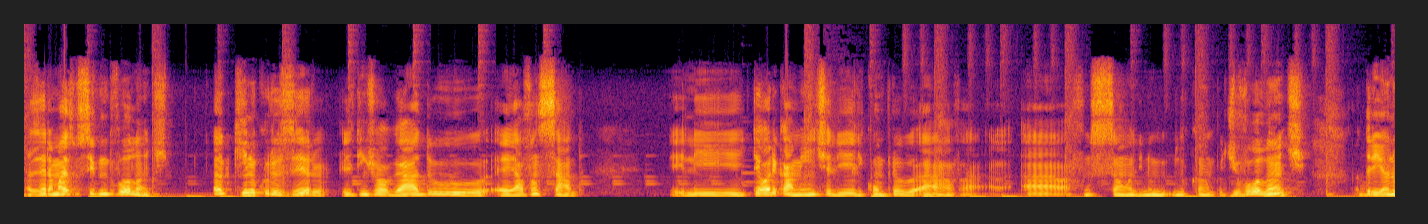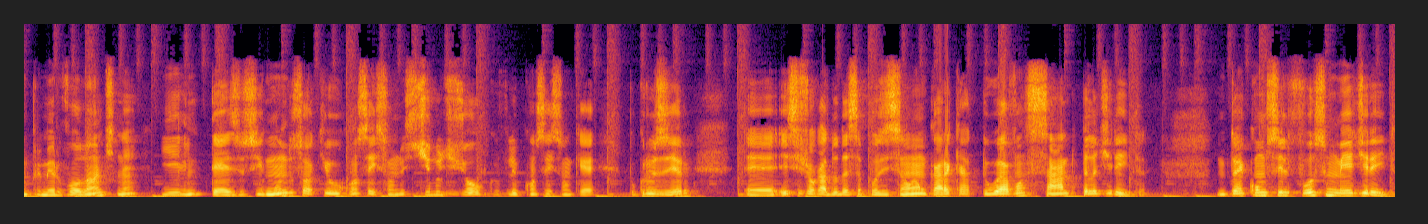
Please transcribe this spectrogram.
mas era mais um segundo volante. Aqui no Cruzeiro, ele tem jogado é, avançado ele teoricamente ali ele comprou a, a, a função ali no, no, campo de volante, Adriano primeiro volante, né? E ele em tese o segundo, só que o Conceição, no estilo de jogo que o Felipe Conceição quer pro Cruzeiro, é, esse jogador dessa posição é um cara que atua avançado pela direita. Então é como se ele fosse um meia direita.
